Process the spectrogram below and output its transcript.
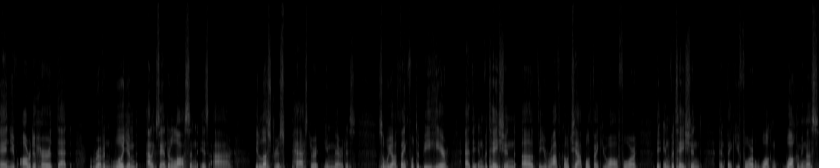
And you've already heard that Reverend William Alexander Lawson is our illustrious pastor emeritus. So we are thankful to be here at the invitation of the Rothko Chapel. Thank you all for the invitation, and thank you for welcome, welcoming us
